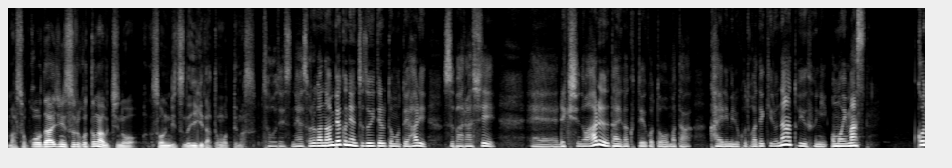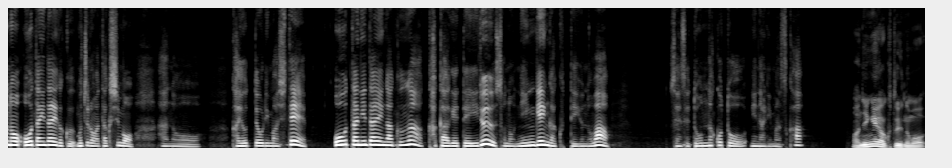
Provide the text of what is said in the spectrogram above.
まあそこを大事にすることがうちの存立の意義だと思っています。そうですね。それが何百年続いていると思うとやはり素晴らしい、えー歴史のある大学ということをまた顧みることができるなというふうに思います。この大谷大学もちろん私もあの通っておりまして大谷大学が掲げているその人間学っていうのは先生どんなことになりますか？まあ、人間学というのも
